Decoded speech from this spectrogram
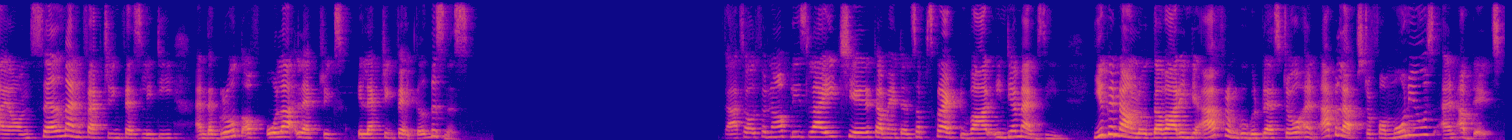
ion cell manufacturing facility and the growth of Ola Electric's electric vehicle business. That's all for now. Please like, share, comment and subscribe to VAR India magazine. You can download the VAR India app from Google Play Store and Apple App Store for more news and updates.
